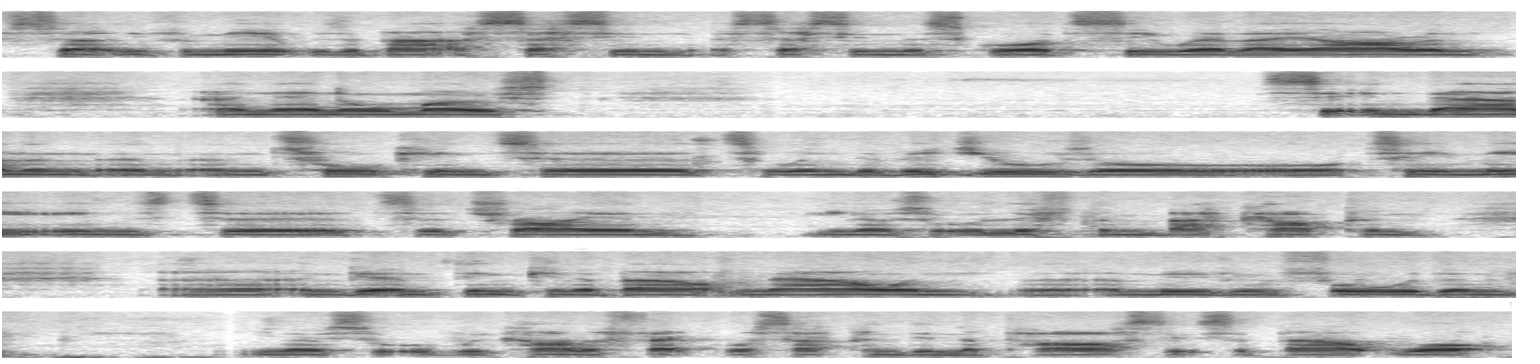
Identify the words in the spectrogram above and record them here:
certainly for me it was about assessing assessing the squad, see where they are, and and then almost sitting down and, and, and talking to to individuals or, or team meetings to to try and you know, sort of lift them back up and uh, and get them thinking about now and, uh, and moving forward. And you know, sort of we can't affect what's happened in the past. It's about what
